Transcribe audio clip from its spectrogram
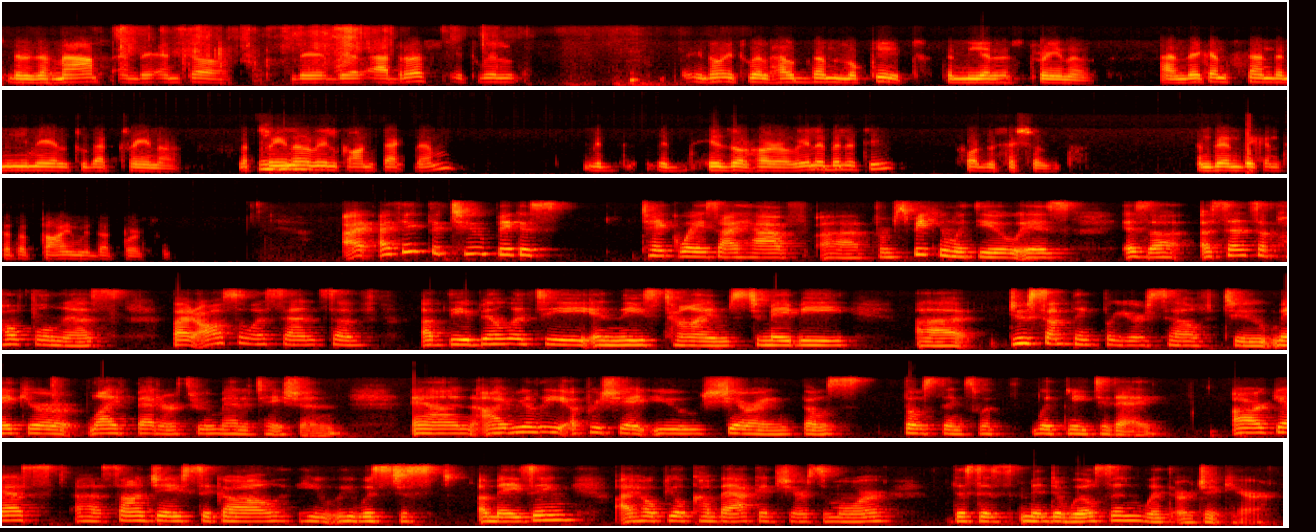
There is a map, and they enter their, their address. It will, you know, it will help them locate the nearest trainer, and they can send an email to that trainer. The trainer mm-hmm. will contact them with with his or her availability for the session. And then they can set up time with that person. I, I think the two biggest takeaways I have uh, from speaking with you is is a, a sense of hopefulness, but also a sense of of the ability in these times to maybe uh, do something for yourself to make your life better through meditation. And I really appreciate you sharing those those things with, with me today. Our guest, uh, Sanjay Sehgal, he, he was just amazing. I hope you'll come back and share some more. This is Minda Wilson with Urgent Care.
